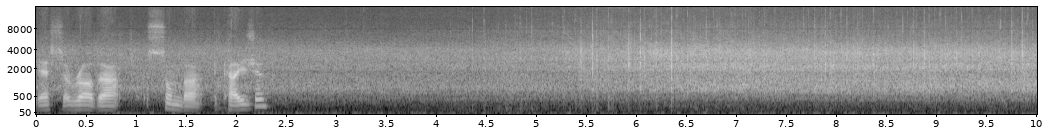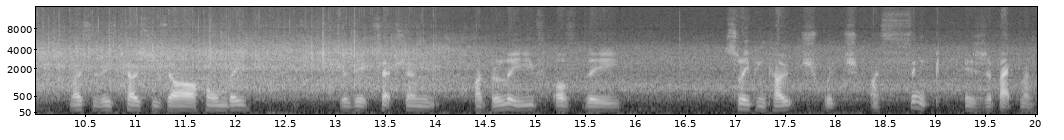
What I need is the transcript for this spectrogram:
Yes, a rather sombre occasion. Most of these coaches are Hornby, with the exception I believe, of the sleeping coach, which I think is a Bachmann.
